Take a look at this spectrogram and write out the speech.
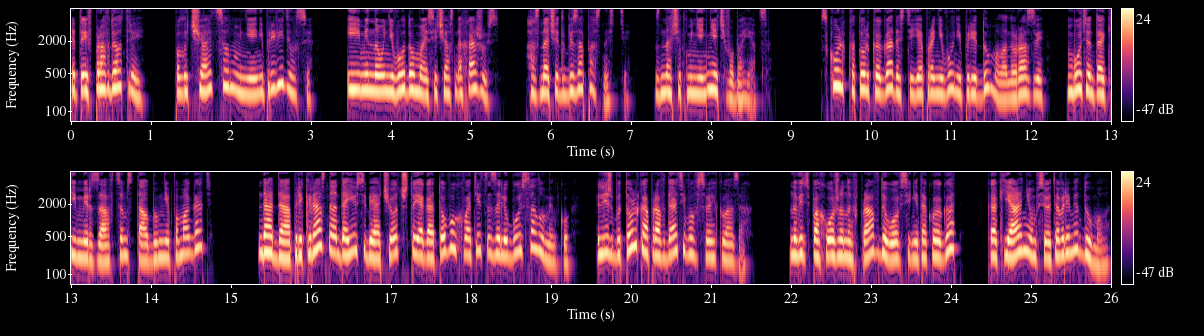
Это и вправду Атрей! Получается, он мне не привиделся. И именно у него дома я сейчас нахожусь. А значит, в безопасности. Значит, мне нечего бояться. Сколько только гадости я про него не передумала, но разве, будь он таким мерзавцем, стал бы мне помогать? Да-да, прекрасно отдаю себе отчет, что я готова ухватиться за любую соломинку, лишь бы только оправдать его в своих глазах. Но ведь, похоже, он и вправду вовсе не такой гад, как я о нем все это время думала.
